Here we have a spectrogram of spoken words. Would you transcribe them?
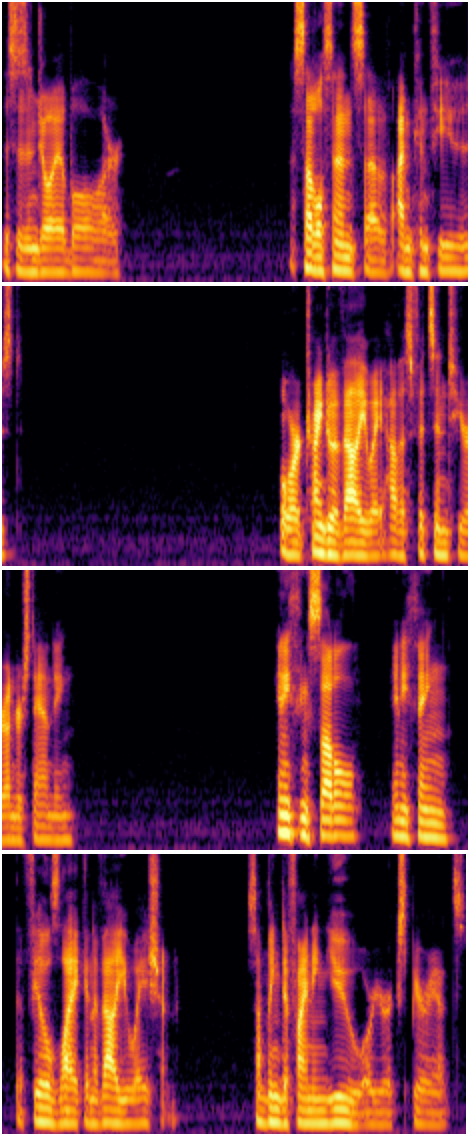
this is enjoyable, or a subtle sense of I'm confused, or trying to evaluate how this fits into your understanding. Anything subtle, anything that feels like an evaluation, something defining you or your experience.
